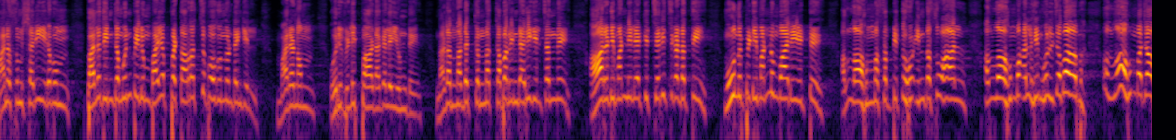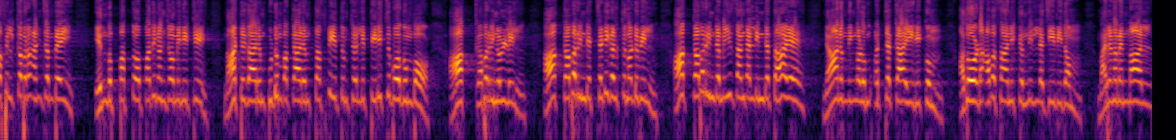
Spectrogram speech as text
മനസ്സും ശരീരവും പലതിന്റെ മുൻപിലും ഭയപ്പെട്ട് അറച്ചു പോകുന്നുണ്ടെങ്കിൽ മരണം ഒരു വിളിപ്പാട് അകലെയുണ്ട്. നടന്നടുക്കുന്ന കബറിന്റെ അരികിൽ ചെന്ന് ആറടി മണ്ണിലേക്ക് ചെരിച്ചു കടത്തി മൂന്ന് പിടി മണ്ണും വാരിയിട്ട് എന്ന് പത്തോ പതിനഞ്ചോ മിനിറ്റ് നാട്ടുകാരും കുടുംബക്കാരും തസ്ബീത്തും ചൊല്ലി തിരിച്ചു പോകുമ്പോ ആ കബറിനുള്ളിൽ ആ കബറിന്റെ ചെടികൾക്ക് നടുവിൽ ആ കബറിന്റെ മീസങ്കല്ലിന്റെ താഴെ ഞാനും നിങ്ങളും ഒറ്റക്കായിരിക്കും. അതോട് അവസാനിക്കുന്നില്ല ജീവിതം. മരണമെന്നാൽ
